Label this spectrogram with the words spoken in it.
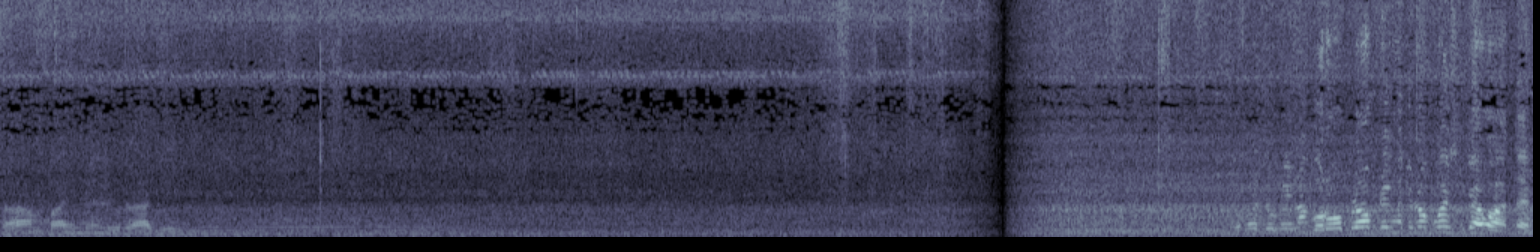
sampai melur lagi. Dunina goroblok deh ngecedok gue sejawa teh.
